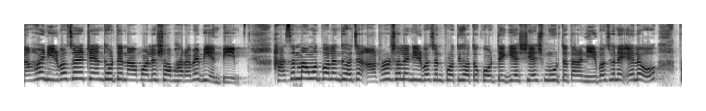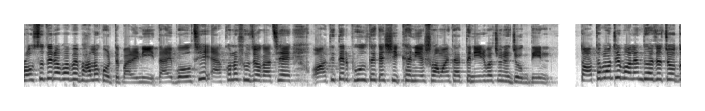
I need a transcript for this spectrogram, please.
না হয় নির্বাচনে ট্রেন ধরতে না পারলে সব হারাবে বিএনপি। হাসান মাহমুদ বলেন দু হাজার আঠারো সালে নির্বাচন প্রতিহত করতে গিয়ে শেষ মুহূর্তে তারা নির্বাচনে এলেও প্রস্তুতির অভাবে ভালো করতে পারেনি। তাই বলছি এখনও সুযোগ আছে, অতীতের ভুল থেকে শিক্ষা নিয়ে সময় থাকতে নির্বাচনে যোগ দিন। তথ্যমন্ত্রী বলেন দু হাজার চোদ্দ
